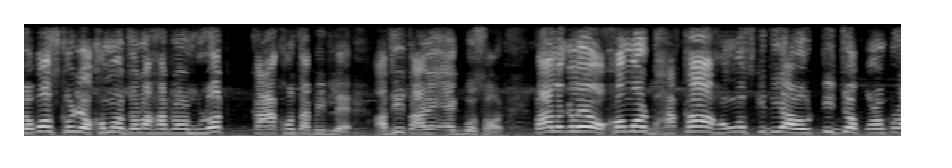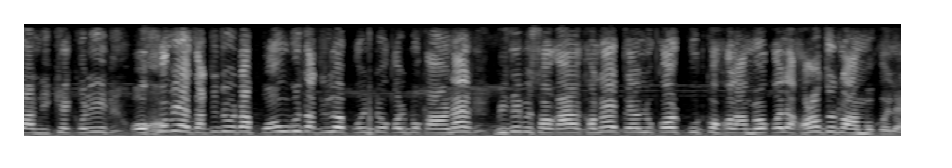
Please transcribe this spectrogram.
জবজ কৰি অসমৰ জনসাধাৰণৰ মূৰত কাখন চাপি দিলে। আজি তাৰে এক বছৰ। তাৰ লগে লগে অসমৰ ভাষা সংস্কৃতি আৰু ঐতিহ্য পৰম্পৰা নিষেধ কৰি অসমীয়া জাতিটো এটা পংগু জাতিলৈ পৰিণত কৰিবৰ কাৰণে বিজেপি চৰকাৰখনে তেওঁলোকৰ কুট কৌশল আৰম্ভ কৰিলে ষড়যন্ত্ৰ আৰম্ভ কৰিলে।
